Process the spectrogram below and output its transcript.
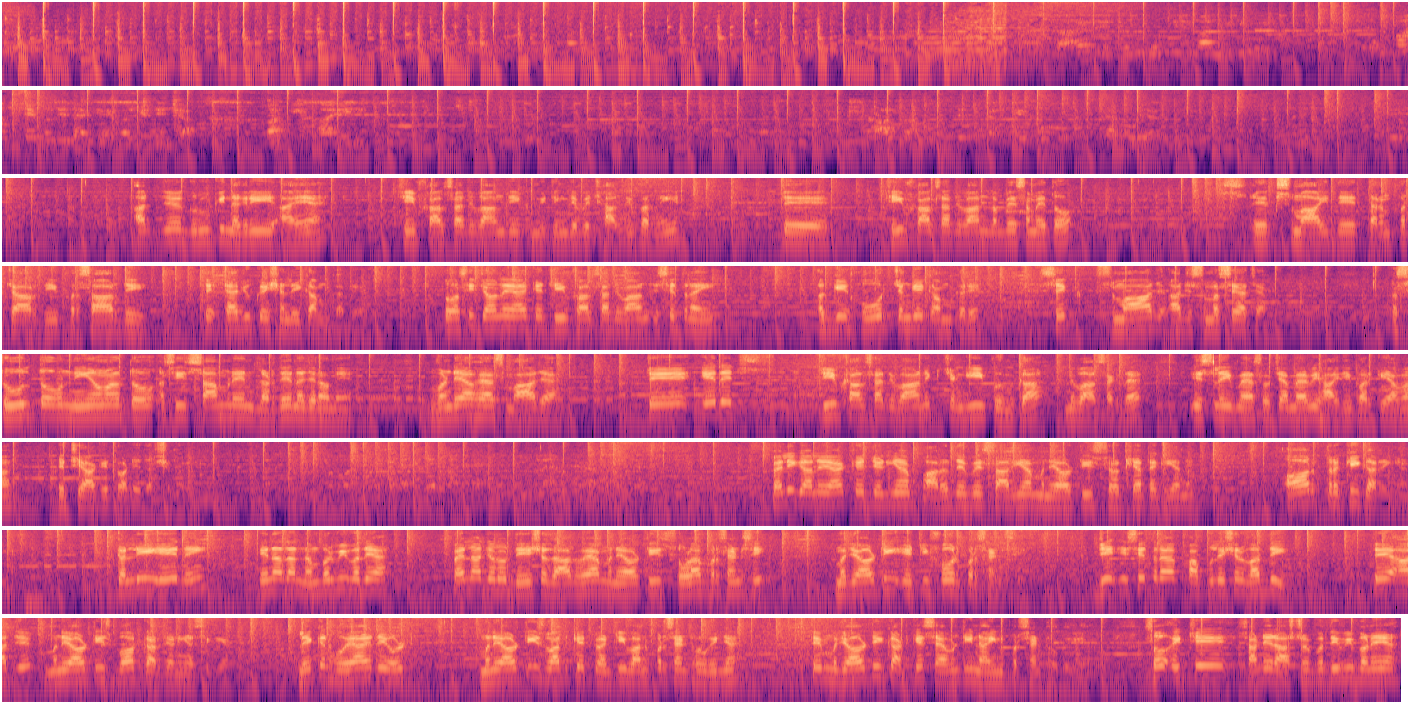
ਸਾਰੇ ਅੱਜ ਗੁਰੂ ਕੀ ਨਗਰੀ ਆਏ ਹੈ ਚੀਫ ਖਾਲਸਾ ਦੀਵਾਨ ਦੀ ਇੱਕ ਮੀਟਿੰਗ ਦੇ ਵਿੱਚ ਹਾਜ਼ਰੀ ਭਰਨੀ ਹੈ। ਤੇ ਚੀਫ ਖਾਲਸਾ ਦੀਵਾਨ ਲੰਬੇ ਸਮੇਂ ਤੋਂ ਇੱਕ ਸਮਾਜ ਦੇ ਧਰਮ ਪ੍ਰਚਾਰ ਦੀ, ਪ੍ਰਸਾਰ ਦੀ ਤੇ ਐਜੂਕੇਸ਼ਨ ਲਈ ਕੰਮ ਕਰ ਰਿਹਾ। ਤੋਂ ਅਸੀਂ ਚਾਹੁੰਦੇ ਹਾਂ ਕਿ ਚੀਫ ਖਾਲਸਾ ਦੀਵਾਨ ਇਸੇ ਤਰ੍ਹਾਂ ਹੀ ਅੱਗੇ ਹੋਰ ਚੰਗੇ ਕੰਮ ਕਰੇ। ਸਿੱਖ ਸਮਾਜ ਅੱਜ ਸਮੱਸਿਆ 'ਚ ਹੈ। ਅਸੂਲ ਤੋਂ, ਨਿਯਮਾਂ ਤੋਂ ਅਸੀਂ ਸਾਹਮਣੇ ਲੜਦੇ ਨਜ਼ਰ ਆਉਂਦੇ ਹਾਂ। ਵੰਡਿਆ ਹੋਇਆ ਸਮਾਜ ਹੈ। ਤੇ ਇਹਦੇ 'ਚ ਚੀਫ ਖਾਲਸਾ ਦੀਵਾਨ ਇੱਕ ਚੰਗੀ ਭੂਮਿਕਾ ਨਿਭਾ ਸਕਦਾ ਹੈ। ਇਸ ਲਈ ਮੈਂ ਸੋਚਿਆ ਮੈਂ ਵੀ ਹਾਜ਼ਰੀ ਭਰ ਕੇ ਆਵਾਂ, ਇੱਥੇ ਆ ਕੇ ਤੁਹਾਡੇ ਦਰਸ਼ਨ ਹੋਏ। ਪਹਿਲੀ ਗੱਲ ਇਹ ਆ ਕਿ ਜਿਹੜੀਆਂ ਭਾਰਤ ਦੇ ਵਿੱਚ ਸਾਰੀਆਂ ਮਿਨੋਰਟੀ ਸੁਰੱਖਿਅਤ ਹੈਗੀਆਂ ਨੇ ਔਰ ਤਰੱਕੀ ਕਰ ਰਹੀਆਂ ਨੇ। ਕੱਲੀ ਇਹ ਨਹੀਂ, ਇਹਨਾਂ ਦਾ ਨੰਬਰ ਵੀ ਵਧਿਆ। ਪਹਿਲਾਂ ਜਦੋਂ ਦੇਸ਼ ਆਜ਼ਾਦ ਹੋਇਆ ਮਿਨੋਰਟੀ 16% ਸੀ ਮੈਜੋਰਟੀ 84% ਸੀ। ਜੇ ਇਸੇ ਤਰ੍ਹਾਂ ਪਾਪੂਲੇਸ਼ਨ ਵਧਦੀ, ਤੇ ਅੱਜ ਮਿਨੋਰਟੀਜ਼ ਬਹੁਤ ਘਟ ਜਾਣੀਆਂ ਸੀਗੀਆਂ। ਲੇਕਿਨ ਹੋਇਆ ਇਹਦੇ ਉਲਟ ਮਿਨੋਰਟੀਜ਼ ਵੱਧ ਕੇ 21% ਹੋ ਗਈਆਂ, ਤੇ ਮੈਜੋਰਟੀ ਘਟ ਕੇ 79% ਹੋ ਗਈ ਹੈ ਸੋ ਇੱਥੇ ਸਾਡੇ ਰਾਸ਼ਟਰਪਤੀ ਵੀ ਬਣੇ ਆ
